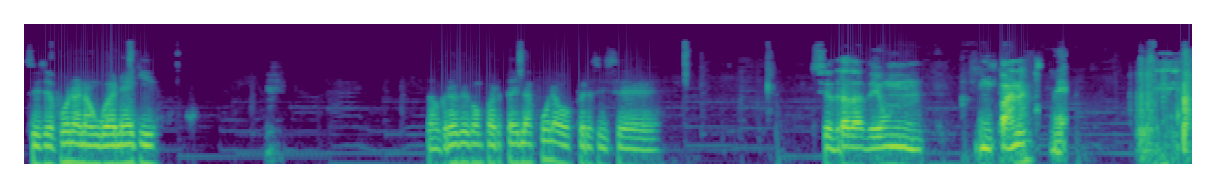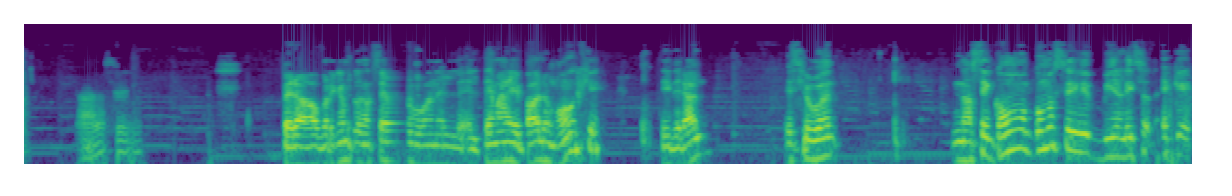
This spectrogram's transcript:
si se funan a un buen X, no creo que compartáis la funa, vos, pero si se... Se trata de un, un pana. Ah, no sé. Pero, por ejemplo, no sé, weón, el, el tema de Pablo Monge, literal, ese weón, no sé cómo, cómo se viralizó, es que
